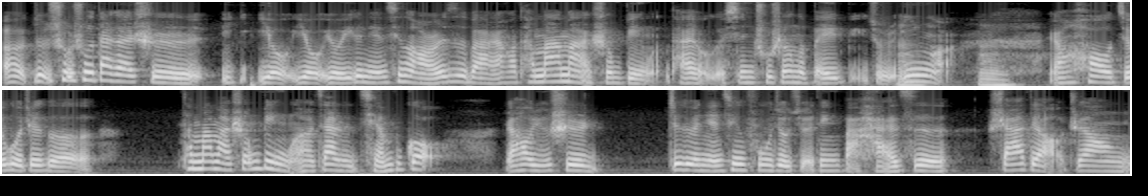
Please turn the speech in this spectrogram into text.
呃，就说说大概是有有有一个年轻的儿子吧，然后他妈妈生病了，他有个新出生的 baby，就是婴儿，嗯然后结果这个他妈妈生病了，然后家里钱不够，然后于是这对年轻夫妇就决定把孩子杀掉，这样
